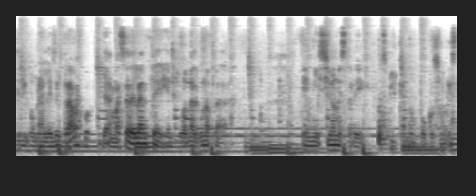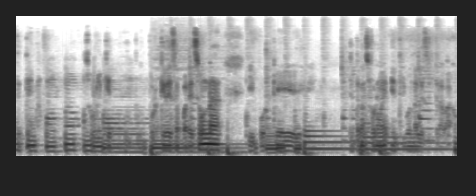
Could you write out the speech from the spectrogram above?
tribunales del trabajo. Ya más adelante en, alguna otra emisión estaré explicando un poco sobre este tema, sobre qué, por qué desaparece una y por qué se transforma en tribunales del trabajo.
